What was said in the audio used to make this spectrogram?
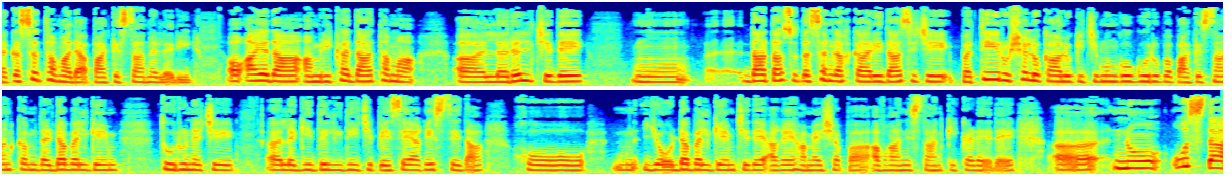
لکه ستمه د پاکستان لري او آیا د امریکا دا تمه لرل چې د دا تاسو د څنګه ښکاری داسې چې په تیرو شلو کالو کې چې مونږ ګورو په پاکستان کم د ډبل گیم تورونه چې لګیدلې دي چې پیسې اغستې ده خو یو ډبل گیم چې دی هغه همیشه په افغانستان کې کړی دی نو اوس د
